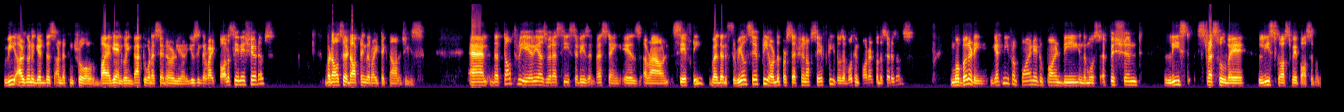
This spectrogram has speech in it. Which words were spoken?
we are going to get this under control by, again, going back to what I said earlier, using the right policy initiatives, but also adopting the right technologies. And the top three areas where I see cities investing is around safety, whether it's real safety or the perception of safety. Those are both important for the citizens. Mobility, get me from point A to point B in the most efficient, least stressful way, least cost way possible.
